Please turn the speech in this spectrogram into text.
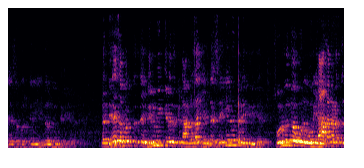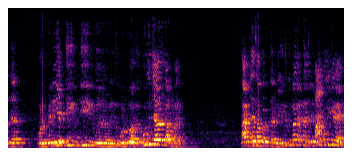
தேசபக்தன்னு எங்களுக்கும் தெரியல. இல்லை தேசபக்தத்தை நிரூபிக்கிறதுக்கு நாங்கெல்லாம் என்ன செய்யணும்னு நினைக்கிறீங்க? சொல்லுங்க ஒரு ஒரு யாகம் நடத்துங்க. ஒரு பெரிய தீ தீ இது கொண்டு வாங்க. குதிச்சாவது காட்டுறேன். நான் தேசபக்தன். இதுக்கு மேல என்ன செய்ய நான் குதிக்கிறேன்.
